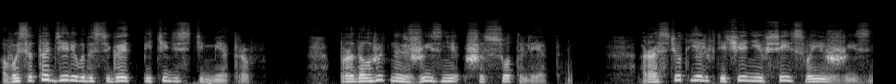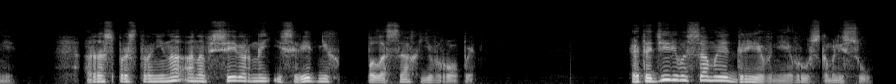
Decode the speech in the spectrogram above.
Высота дерева достигает 50 метров. Продолжительность жизни 600 лет. Растет ель в течение всей своей жизни. Распространена она в северной и средних полосах Европы. Это дерево самое древнее в русском лесу.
